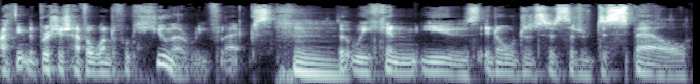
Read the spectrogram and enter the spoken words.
I think the British have a wonderful humour reflex that we can use in order to sort of dispel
